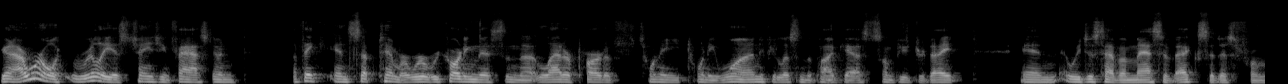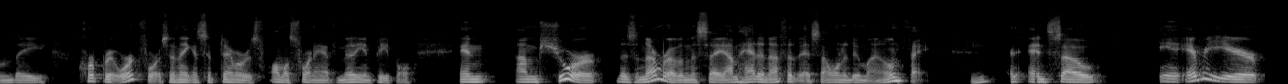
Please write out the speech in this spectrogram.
you know our world really is changing fast, and I think in September we're recording this in the latter part of 2021. If you listen to the podcast, some future date, and we just have a massive exodus from the corporate workforce. I think in September was almost four and a half million people, and I'm sure there's a number of them that say, I'm had enough of this. I want to do my own thing. Mm-hmm. And, and, so every year,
